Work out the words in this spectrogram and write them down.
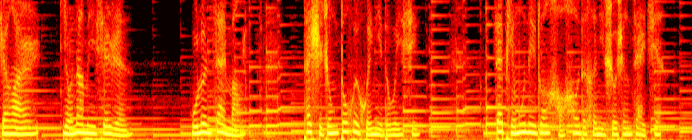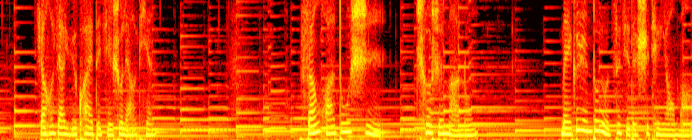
然而。有那么一些人，无论再忙，他始终都会回你的微信，在屏幕那端好好的和你说声再见，然后再愉快的结束聊天。繁华都市，车水马龙，每个人都有自己的事情要忙，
